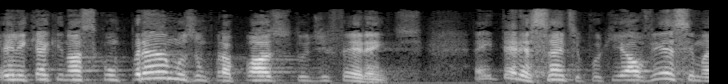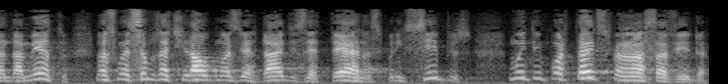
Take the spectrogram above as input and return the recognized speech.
ele quer que nós cumpramos um propósito diferente. É interessante porque, ao ver esse mandamento, nós começamos a tirar algumas verdades eternas, princípios muito importantes para a nossa vida.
